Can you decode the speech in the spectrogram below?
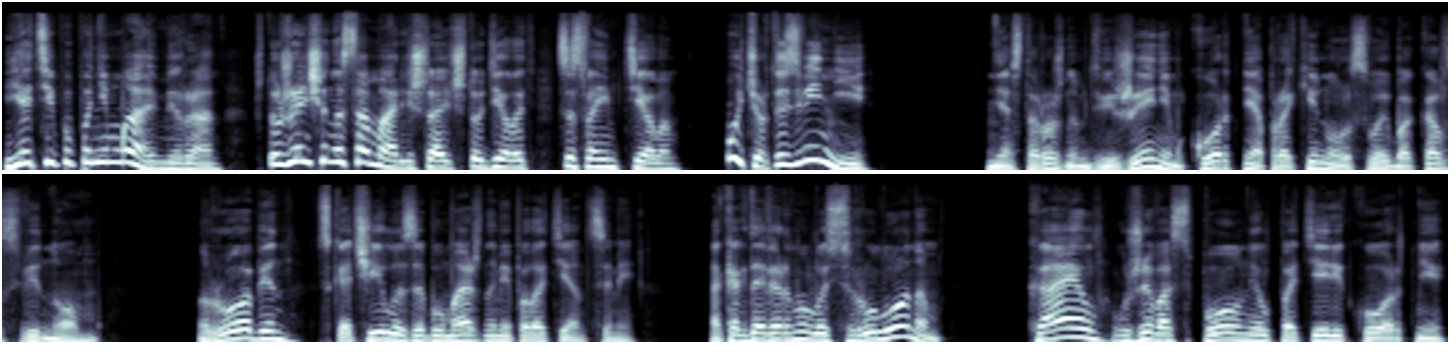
Я типа понимаю, Миран, что женщина сама решает, что делать со своим телом. Ой, черт, извини. Неосторожным движением Кортни опрокинула свой бокал с вином. Робин вскочила за бумажными полотенцами, а когда вернулась с рулоном, Кайл уже восполнил потери Кортни.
